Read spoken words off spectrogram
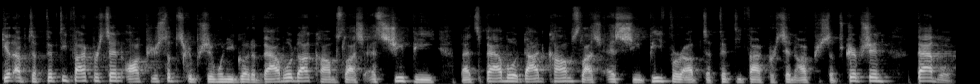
get up to 55% off your subscription when you go to babbel.com slash SGP. That's babbel.com slash SGP for up to 55% off your subscription. Babbel,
